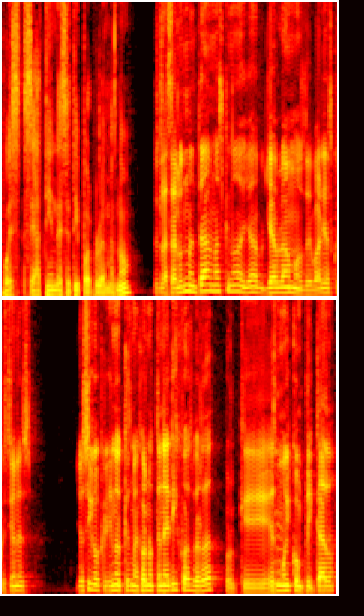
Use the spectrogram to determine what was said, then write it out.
pues se atienda ese tipo de problemas, ¿no? Pues la salud mental, más que nada, ya, ya hablábamos de varias cuestiones. Yo sigo creyendo que es mejor no tener hijos, ¿verdad? Porque es muy complicado.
